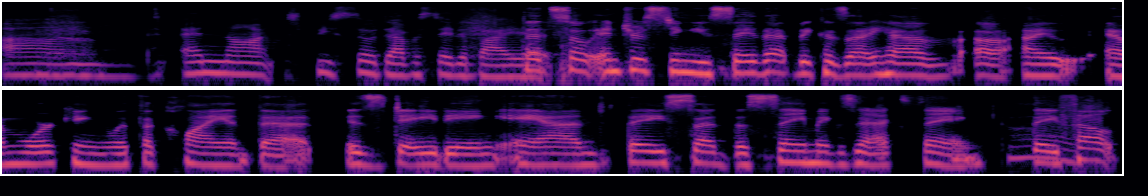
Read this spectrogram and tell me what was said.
Um, and not be so devastated by it. That's so interesting you say that because I have uh, I am working with a client that is dating and they said the same exact thing. Good. They felt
